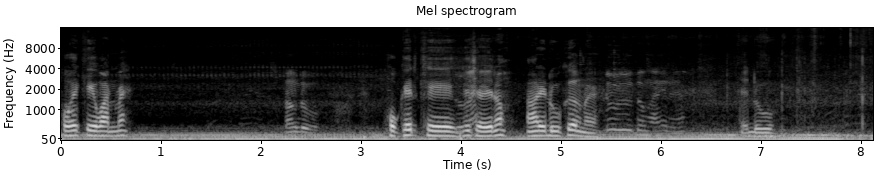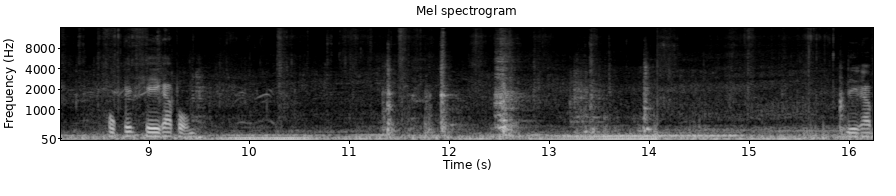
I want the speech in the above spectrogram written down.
หก HK วันไหม ต้องดูหก HK เฉยๆเนาะเอาเดี๋ยวดูเครื่องหน่อย ดูดูตรงไหนเลยนะเดี๋ยวดูหก HK ครับผม ดีครับ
